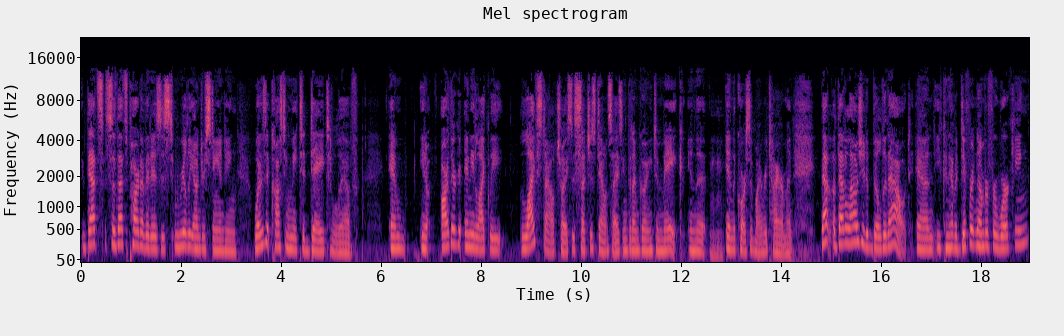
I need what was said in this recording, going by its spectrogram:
that's so that's part of it is is really understanding what is it costing me today to live? And you know, are there any likely lifestyle choices such as downsizing that I'm going to make in the mm-hmm. in the course of my retirement. That that allows you to build it out and you can have a different number for working,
